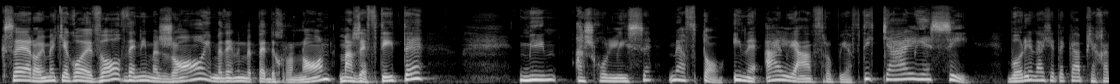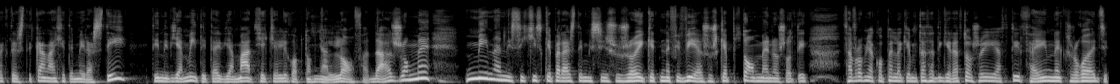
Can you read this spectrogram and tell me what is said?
Ξέρω, είμαι κι εγώ εδώ, δεν είμαι ζώο, είμαι, δεν είμαι πέντε χρονών. Μαζευτείτε. Μην ασχολείσαι με αυτό. Είναι άλλοι άνθρωποι αυτοί και άλλοι εσύ. Μπορεί να έχετε κάποια χαρακτηριστικά να έχετε μοιραστεί, την ίδια μύτη, τα ίδια μάτια και λίγο από το μυαλό, φαντάζομαι. Μην ανησυχείς και περάσεις τη μισή σου ζωή και την εφηβεία σου σκεπτόμενος ότι θα βρω μια κοπέλα και μετά θα την κερατώσω ή αυτή θα είναι, ξέρω εγώ έτσι.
